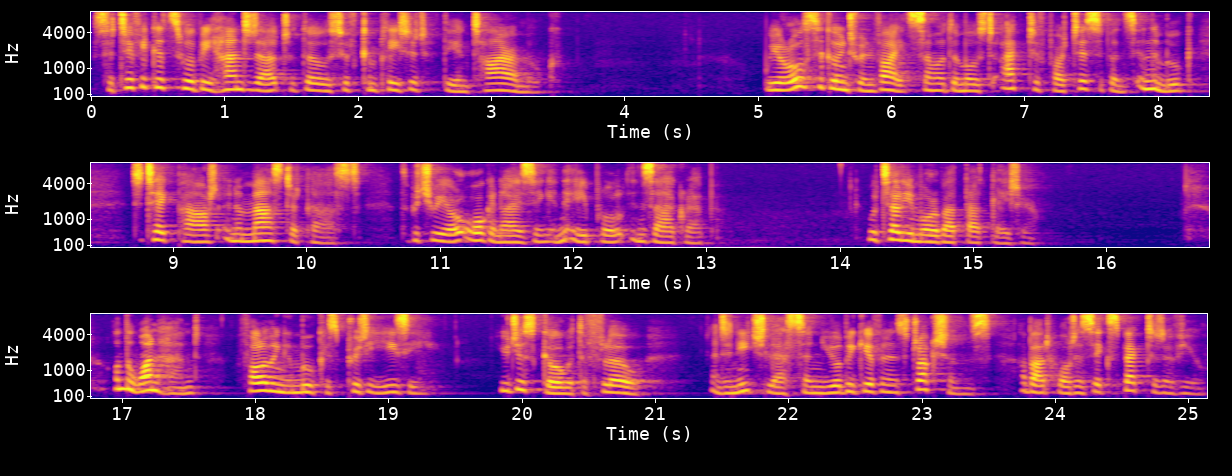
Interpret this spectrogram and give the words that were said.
certificates will be handed out to those who've completed the entire MOOC. We are also going to invite some of the most active participants in the MOOC to take part in a masterclass, which we are organising in April in Zagreb. We'll tell you more about that later. On the one hand, following a MOOC is pretty easy. You just go with the flow, and in each lesson you'll be given instructions about what is expected of you.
